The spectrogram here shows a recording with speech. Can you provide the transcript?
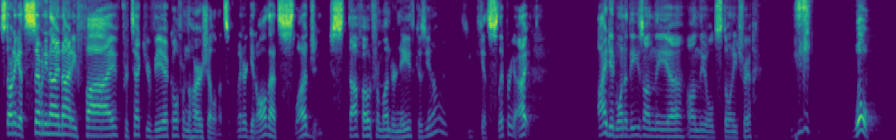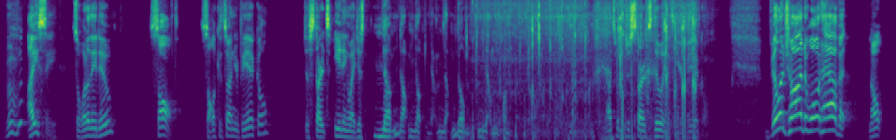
Starting at $79.95. Protect your vehicle from the harsh elements of winter. Get all that sludge and stuff out from underneath because you know it gets slippery. I I did one of these on the uh, on the old Stony Trail. Whoa, icy. So what do they do? Salt. Salt gets on your vehicle, just starts eating away. Just num num num num num num num num. num. That's what it just starts doing to your vehicle. Village Honda won't have it. Nope.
